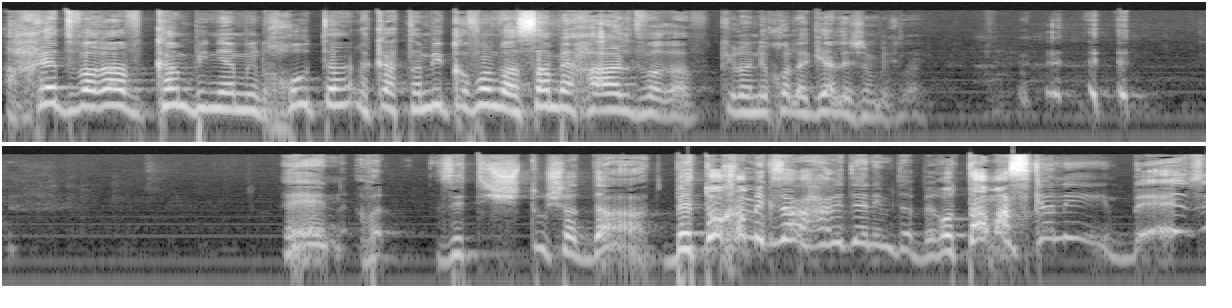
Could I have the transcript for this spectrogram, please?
אחרי דבריו קם בנימין חוטה, לקח את המיקרופון ועשה מחאה על דבריו. כאילו אני יכול להגיע לשם בכלל. אין, אבל זה טשטוש הדעת. בתוך המגזר החרדי אני מדבר, אותם עסקנים, באיזה...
